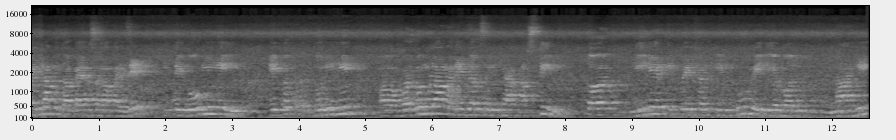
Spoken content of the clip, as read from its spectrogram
पहिला मुद्दा काय असायला पाहिजे? की ते दोन्हीही एकत्र, दोन्हीही वर्गमुळामध्ये जर संख्या असतील तर linear equation in two variable नाही.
